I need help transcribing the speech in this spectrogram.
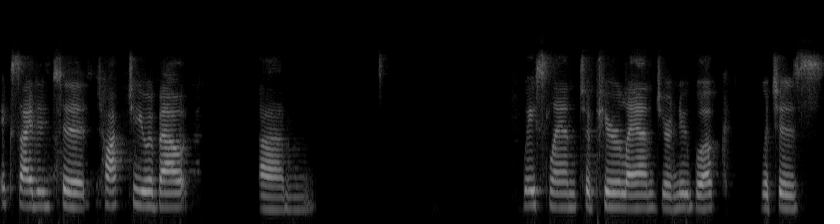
excited to talk to you about um, wasteland to pure land your new book which is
